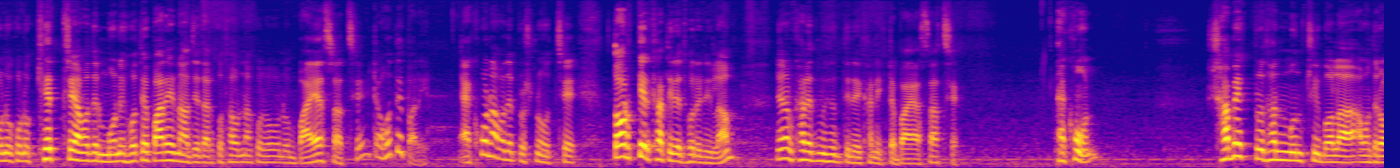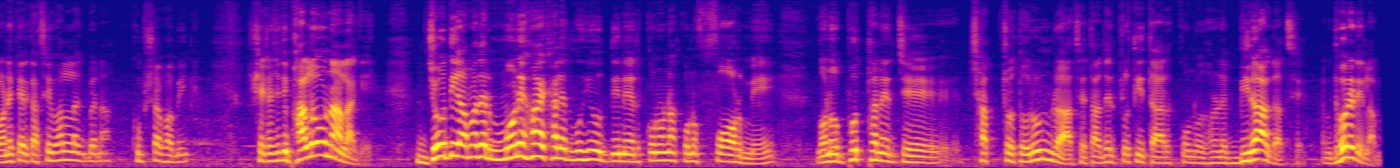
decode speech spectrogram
কোনো কোনো ক্ষেত্রে আমাদের মনে হতে পারে না যে তার কোথাও না কোনো কোনো বায়াস আছে, এটা হতে পারে। এখন আমাদের প্রশ্ন হচ্ছে, তর্কের খাতিরে ধরে নিলাম, যেন খালেদ মহিউদ্দিনের খানিকটা বায়াস আছে। এখন সাবেক প্রধানমন্ত্রী বলা আমাদের অনেকের কাছেই ভালো লাগবে না, খুব স্বাভাবিক। সেটা যদি ভালোও না লাগে, যদি আমাদের মনে হয় খালেদ মুহিউদ্দিনের কোনো না কোনো ফর্মে গণ অভ্যুত্থানের যে ছাত্র তরুণরা আছে, তাদের প্রতি তার কোনো ধরনের বিরাগ আছে, আমি ধরে নিলাম।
